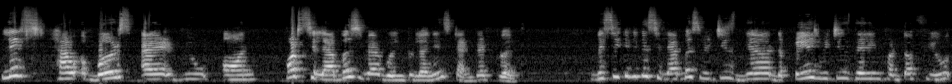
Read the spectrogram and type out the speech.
let's have a bird's eye view on what syllabus we are going to learn in standard 12. Basically, the syllabus which is there, the page which is there in front of you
